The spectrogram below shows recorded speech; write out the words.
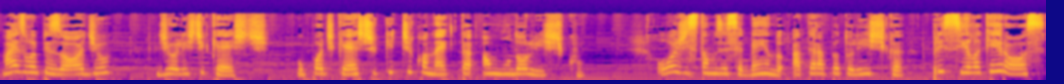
mais um episódio de Holisticast, o podcast que te conecta ao mundo holístico. Hoje estamos recebendo a terapeuta holística Priscila Queiroz.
